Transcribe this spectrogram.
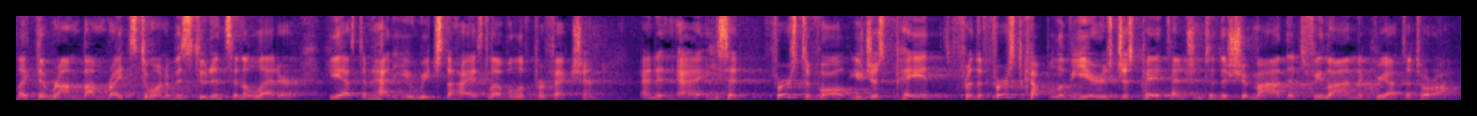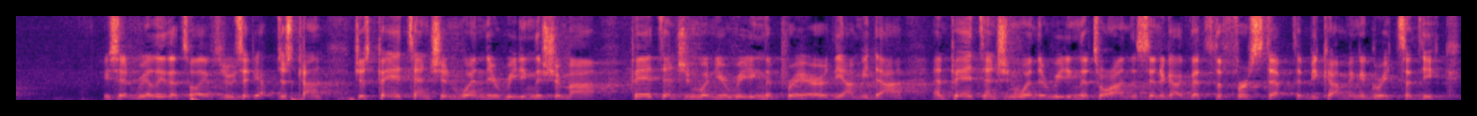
Like the Rambam writes to one of his students in a letter. He asked him, "How do you reach the highest level of perfection?" And it, uh, he said, first of all, you just pay it for the first couple of years. Just pay attention to the Shema, the Tefillah, and the Kriyat Torah." He said, "Really? That's all I have to do." He said, "Yeah, just kind of, just pay attention when they're reading the Shema, pay attention when you're reading the prayer, the Amidah, and pay attention when they're reading the Torah in the synagogue. That's the first step to becoming a great tzaddik."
